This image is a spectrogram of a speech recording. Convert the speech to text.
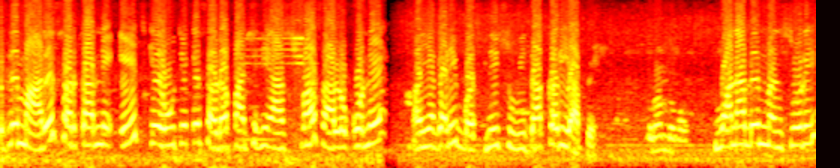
એટલે મારે સરકારને એ જ કહેવું છે કે સાડા પાંચની આસપાસ આ લોકોને અહીંયા ગાડી બસની સુવિધા કરી આપે. મોનાબેન મંસૂરી.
